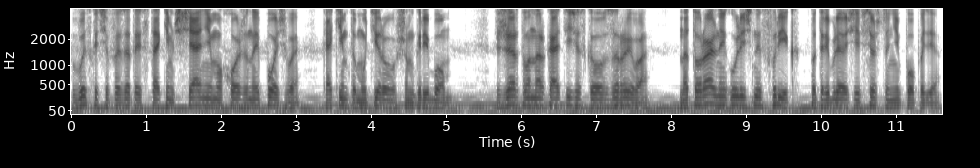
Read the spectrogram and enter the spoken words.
выскочив из этой с таким тщанием ухоженной почвы, каким-то мутировавшим грибом. Жертва наркотического взрыва. Натуральный уличный фрик, потребляющий все, что не попадя.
